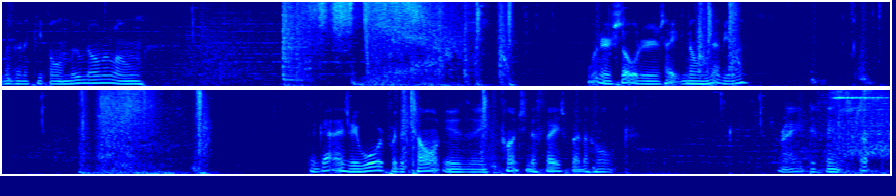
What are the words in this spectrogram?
We're gonna keep on moving on along. Winter Soldier is hating on Nebula. The guy's reward for the taunt is a punch in the face by the Hulk. Right, defense up.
